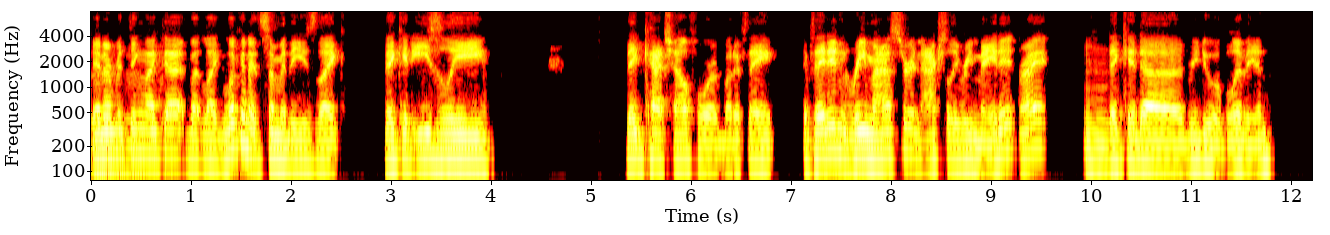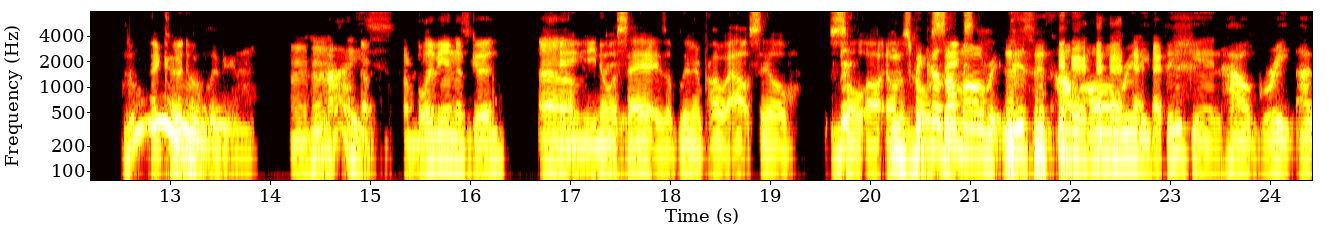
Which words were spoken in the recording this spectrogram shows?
and everything Mhm. like that. But like looking at some of these, like they could easily they'd catch hell for it. But if they if they didn't remaster it and actually remade it, right, Mhm. they could uh redo Oblivion. They could do Ooh, Oblivion. hmm Nice. Oblivion is good. Um, and you know what's sad is Oblivion probably outsell so uh, Elder Scrolls because 6. I'm already listen. I'm already thinking how great, I,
